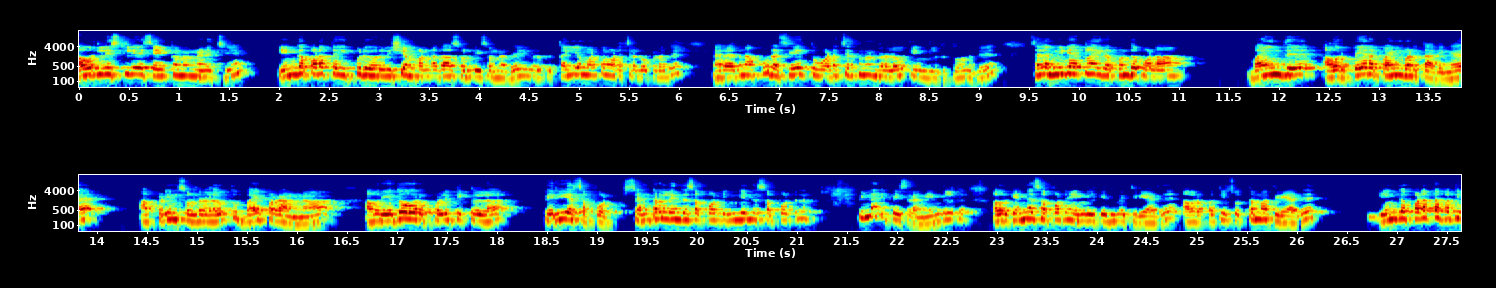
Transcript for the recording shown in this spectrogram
அவர் லிஸ்ட்லயே சேர்க்கணும்னு நினைச்சு எங்க படத்தை இப்படி ஒரு விஷயம் பண்ணதா சொல்லி சொன்னது இவருக்கு கையை மட்டும் உடைச்சிருக்க கூடாது வேற எதனா கூட சேர்த்து உடைச்சிருக்கணுன்ற அளவுக்கு எங்களுக்கு தோணுது. சில மீடியாக்கெல்லாம் இதை கொண்டு போனா பயந்து அவர் பேரை பயன்படுத்தாதீங்க அப்படின்னு சொல்ற அளவுக்கு பயப்படுறாங்கன்னா அவர் ஏதோ ஒரு பொலிட்டிக்கல்ல பெரிய சப்போர்ட் சென்ட்ரல்ல இருந்து சப்போர்ட் இங்க இருந்து சப்போர்ட்னு பின்னாடி பேசுறாங்க. எங்களுக்கு அவருக்கு என்ன சப்போர்ட்னு எங்களுக்கு எதுவுமே தெரியாது. அவரை பத்தி சுத்தமா தெரியாது. எங்க படத்தை பத்தி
